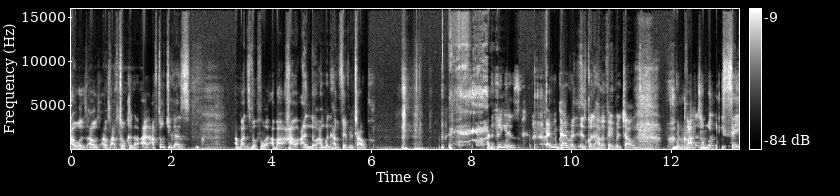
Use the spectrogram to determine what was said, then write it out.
I was I was I was, I was talking. I, I've talked to you guys about this before about how I know I'm going to have a favorite child. and the thing is, every parent is going to have a favorite child, regardless of what they say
